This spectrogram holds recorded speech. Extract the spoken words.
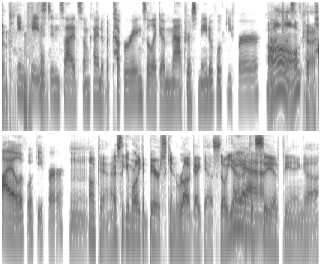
and encased inside some kind of a covering, so like a mattress made of Wookiee fur, not Oh, just okay. a pile of Wookiee fur. Hmm. Okay, I was thinking more like a bearskin rug, I guess. So yeah, I could see it being. uh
